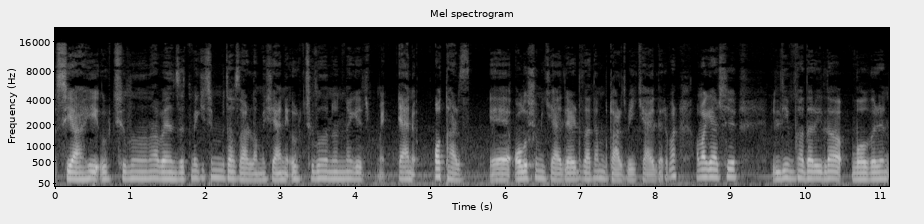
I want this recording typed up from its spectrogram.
siyahi ırkçılığına benzetmek için mi tasarlamış? Yani ırkçılığın önüne geçmek. Yani o tarz e, oluşum hikayeleri de zaten bu tarz bir hikayeleri var. Ama gerçi bildiğim kadarıyla Wolverine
